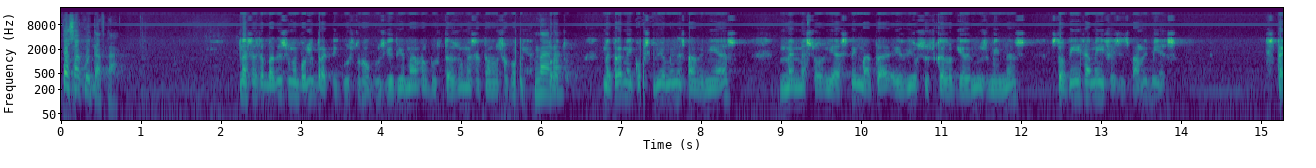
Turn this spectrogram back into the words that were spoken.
Πώς ακούτε αυτά; Να σας απαντήσουμε με πολύ πρακτικούς τρόπους, γιατί είμαι άνθρωπος που τα ζούμε σε τα νοσοκομεία. Ναι, ναι. Πρώτον, μετράμε 22 μήνες πανδημίας με μεσοδιαστήματα, ιδίως στους καλοκαιρινούς μήνες, στο οποίο είχαμε ύφεση της πανδημίας. Στα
